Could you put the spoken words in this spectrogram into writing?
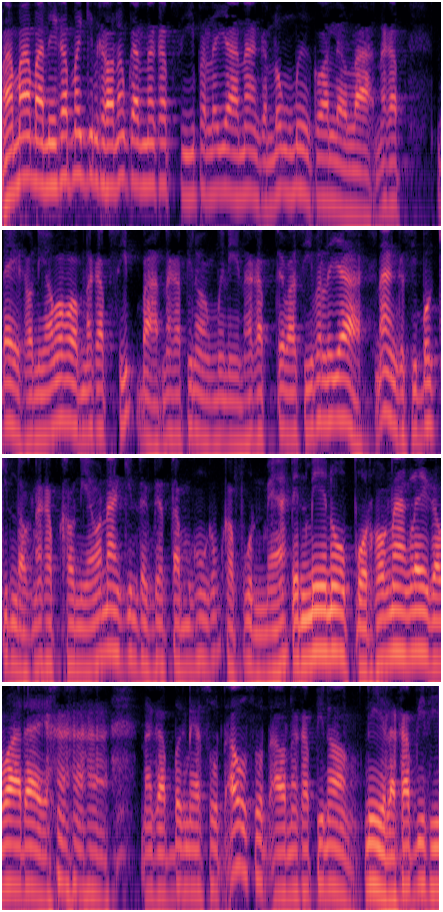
มามาบัดนี้ครับมากินข้าวน้ำกันนะครับสีภรรยานั่งกันลงมือก่อนแล้วล่ะนะครับ ได้ข้าวเหนียวมาพร้อมนะครับสิบบาทนะครับพี่น้องมือนี้นะครับแต่ว่าสีภรรยานั่งกับสิบ่กินดอกนะครับข้าวเหนียวนั่งกินแต่แต่ตำบักหุงกับข้าวปุ่นแหมเป็นเมนูโปรดของนางเลยก็ว่าได้นะครับเบิ่งแน่สดเอาสดเอานะครับ พี่น้องนี่แหละครับวิถี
